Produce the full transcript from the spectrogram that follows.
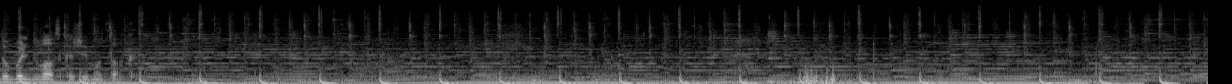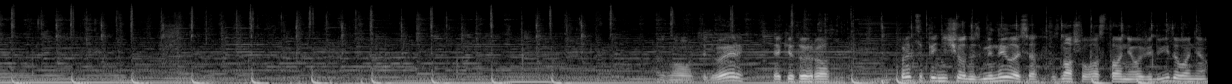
Дубль 2, скажімо так. Знову ті двері, як і той раз. В принципі, нічого не змінилося з нашого останнього відвідування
